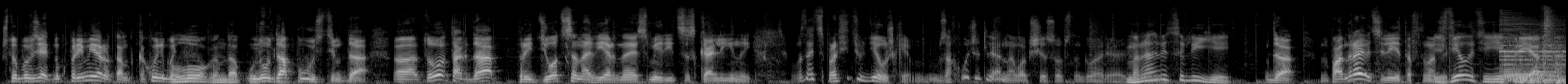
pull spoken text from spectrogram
чтобы взять, ну, к примеру, там какой-нибудь Логан, допустим. ну, допустим, да. А, То тогда придется, наверное, смириться с Калиной. Вы знаете, спросите у девушки, захочет ли она вообще, собственно говоря. Нравится ли ей? Да. Понравится ли ей этот И автомобиль? сделайте ей приятно.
